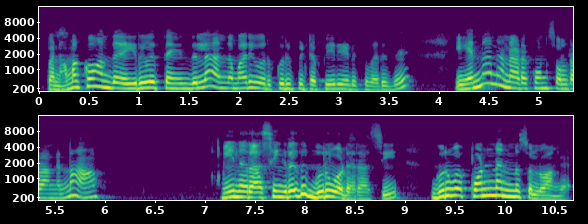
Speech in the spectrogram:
இப்போ நமக்கும் அந்த இருபத்தைந்தில் அந்த மாதிரி ஒரு குறிப்பிட்ட பீரியடுக்கு வருது. என்னென்ன நடக்கும்னு சொல்கிறாங்கன்னா மீன ராசிங்கிறது குருவோட ராசி. குருவை பொன்னன்னு சொல்லுவாங்க.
